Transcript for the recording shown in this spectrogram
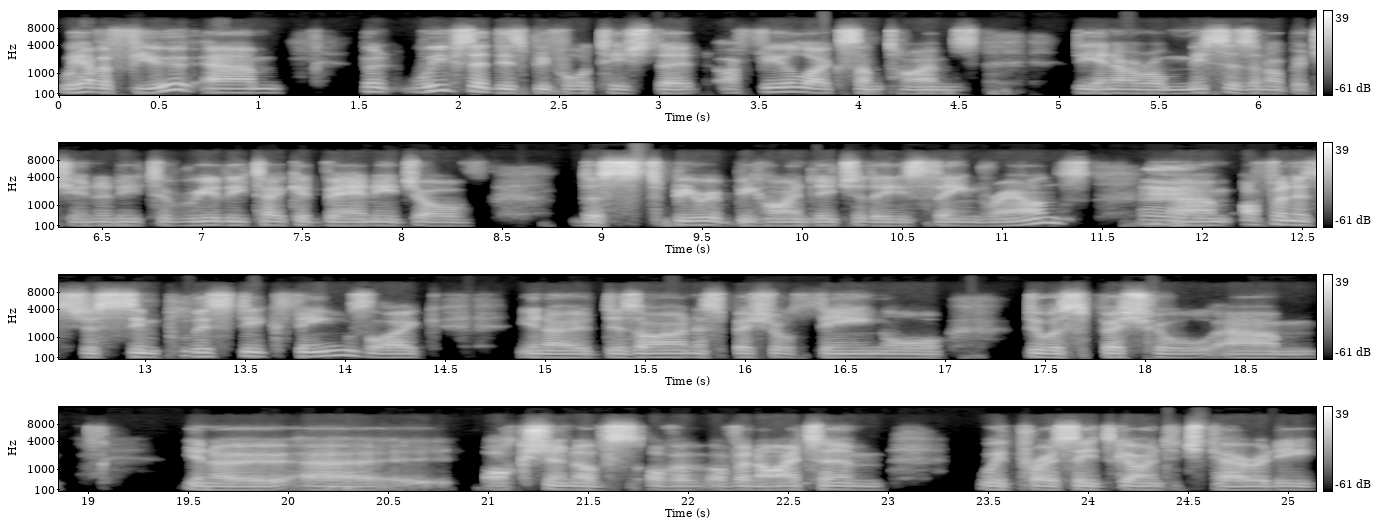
We have a few, um, but we've said this before, Tish, that I feel like sometimes the NRL misses an opportunity to really take advantage of the spirit behind each of these themed rounds. Mm. Um, often it's just simplistic things like, you know, design a special thing or do a special, um, you know, uh, auction of of, a, of an item with proceeds going to charity.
